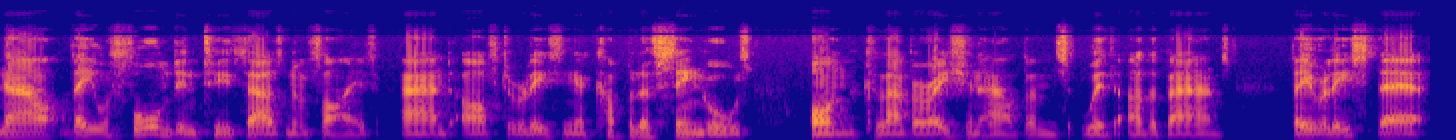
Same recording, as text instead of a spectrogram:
Now, they were formed in 2005, and after releasing a couple of singles on collaboration albums with other bands, they released their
